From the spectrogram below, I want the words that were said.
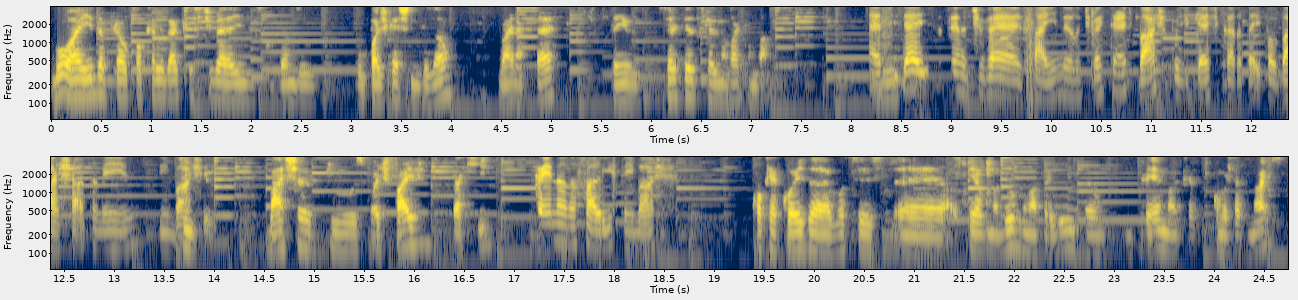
Boa ida para qualquer lugar que estiver aí escutando o podcast no busão. Vai na fé. Tenho certeza que ele não vai tombar. Essa ideia se você não tiver saindo, não tiver internet, baixa o podcast, cara, tá aí pra baixar também embaixo aí. Baixa do Spotify tá aqui. Fica aí na, na sua lista aí embaixo. Qualquer coisa, vocês é, têm alguma dúvida, uma pergunta, um tema, quer conversar com nós,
